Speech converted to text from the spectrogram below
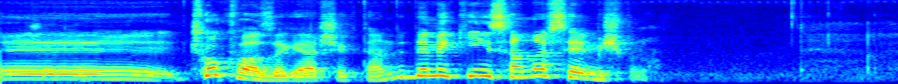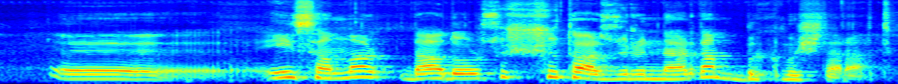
e, çok fazla gerçekten de. Demek ki insanlar sevmiş bunu. E, insanlar daha doğrusu şu tarz ürünlerden bıkmışlar artık.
